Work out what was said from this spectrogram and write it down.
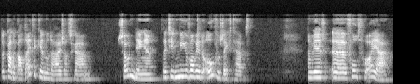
dan kan ik altijd een keer naar de huisarts gaan. Zo'n dingen. Dat je in ieder geval weer de overzicht hebt. En weer uh, voelt van, oh ja,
